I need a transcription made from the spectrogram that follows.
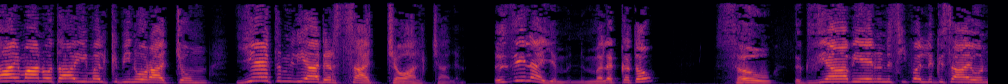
ሃይማኖታዊ መልክ ቢኖራቸውም የትም ሊያደርሳቸው አልቻለም። እዚህ ላይ የምንመለከተው ሰው እግዚአብሔርን ሲፈልግ ሳይሆን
